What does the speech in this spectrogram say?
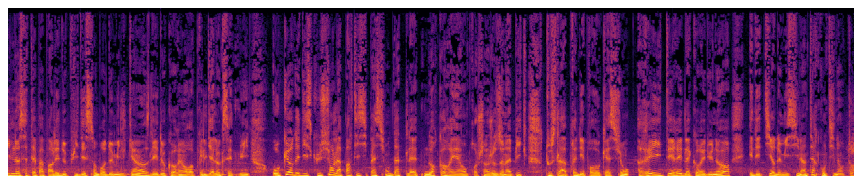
Il ne s'était pas parlé depuis décembre 2015. Les deux Coréens ont repris le dialogue cette nuit. Au cœur des discussions, la participation d'athlètes nord-coréens aux prochains Jeux Olympiques. Tout cela après des provocations réitérées de la Corée du Nord et des tirs de missiles intercontinentaux.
